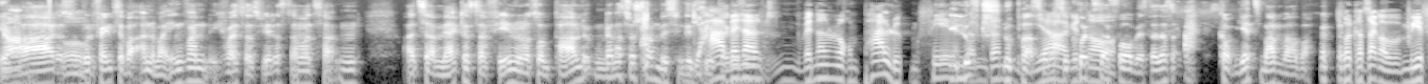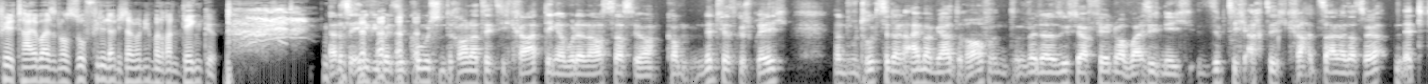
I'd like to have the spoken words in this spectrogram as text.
Ja, das so. du fängst aber an, aber irgendwann, ich weiß, dass wir das damals hatten, als du merkt, dass da fehlen nur noch so ein paar Lücken, dann hast du schon ein bisschen Ja, gezielter wenn da, wenn da nur noch ein paar Lücken fehlen. die Luft schnupperst, ja, dass du kurz genau. davor bist. Dann sagst du, ah, komm, jetzt machen wir aber. Ich wollte gerade sagen, aber mir fehlt teilweise noch so viel, dass ich da noch nicht mal dran denke. Ja, das ist ähnlich wie bei diesen komischen 360-Grad-Dinger, wo du dann auch sagst, ja, komm, nett fürs Gespräch. Dann drückst du dann einmal im Jahr drauf und wenn du dann siehst, ja, fehlen noch, weiß ich nicht, 70, 80 Grad Zahlen, dann sagst du, ja, nett,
